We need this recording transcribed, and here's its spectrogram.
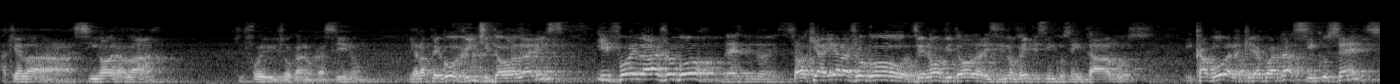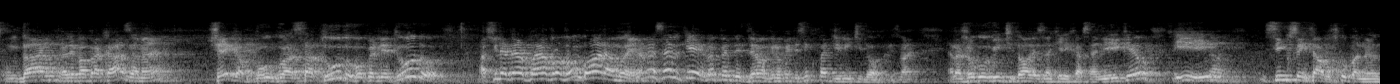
aquela senhora lá, que foi jogar no cassino, e ela pegou 20 dólares e foi lá, jogou. 10 milhões. Só que aí ela jogou 19 dólares e 95 centavos e acabou, ela queria guardar 5 cents, um dime para levar para casa, né? Chega, vou gastar tudo, vou perder tudo. A filha dela falou, vamos embora, mãe. Ela sabe o quê? Vai perder 19, 95, perde 20 dólares. Vai. Ela jogou 20 dólares naquele caça-níquel e 5 centavos, desculpa, né,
